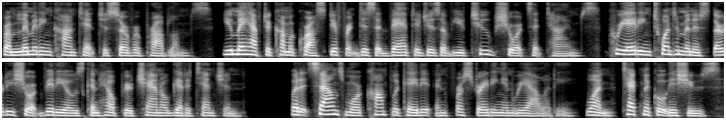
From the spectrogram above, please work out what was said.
from limiting content to server problems. You may have to come across different disadvantages of YouTube Shorts at times. Creating 20 minutes 30 short videos can help your channel get attention. But it sounds more complicated and frustrating in reality. 1. Technical issues.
